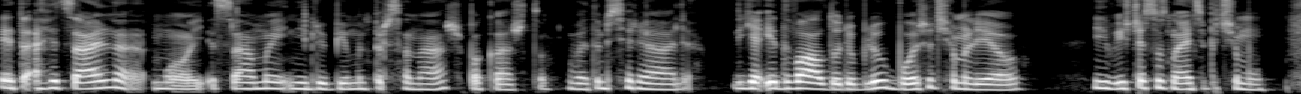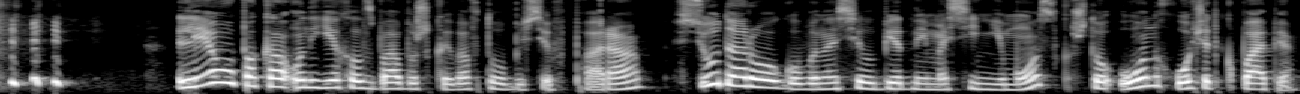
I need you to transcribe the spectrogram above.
Это официально мой самый нелюбимый персонаж пока что в этом сериале. Я Эдвалду люблю больше, чем Лео. И вы сейчас узнаете, почему. Лео, пока он ехал с бабушкой в автобусе в пара, всю дорогу выносил бедный Массиньи мозг, что он хочет к папе.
